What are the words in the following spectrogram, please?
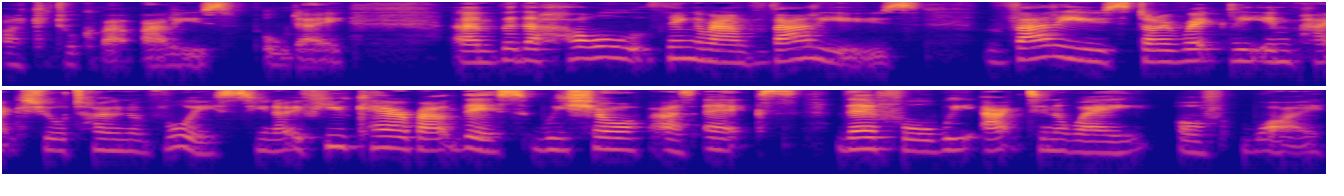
I can talk about values all day, um, but the whole thing around values, values directly impacts your tone of voice. You know, if you care about this, we show up as X, therefore we act in a way of Y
